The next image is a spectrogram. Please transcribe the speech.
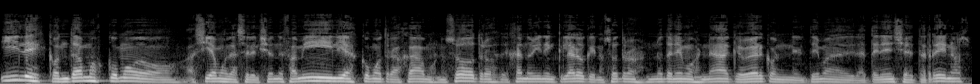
Y les contamos cómo hacíamos la selección de familias, cómo trabajábamos nosotros, dejando bien en claro que nosotros no tenemos nada que ver con el tema de la tenencia de terrenos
